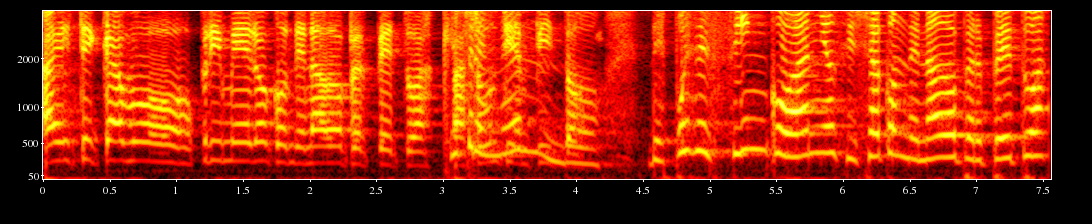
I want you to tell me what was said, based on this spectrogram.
a este cabo primero condenado a perpetua. ¡Qué tremendo! Después de cinco años y ya condenado a perpetua.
